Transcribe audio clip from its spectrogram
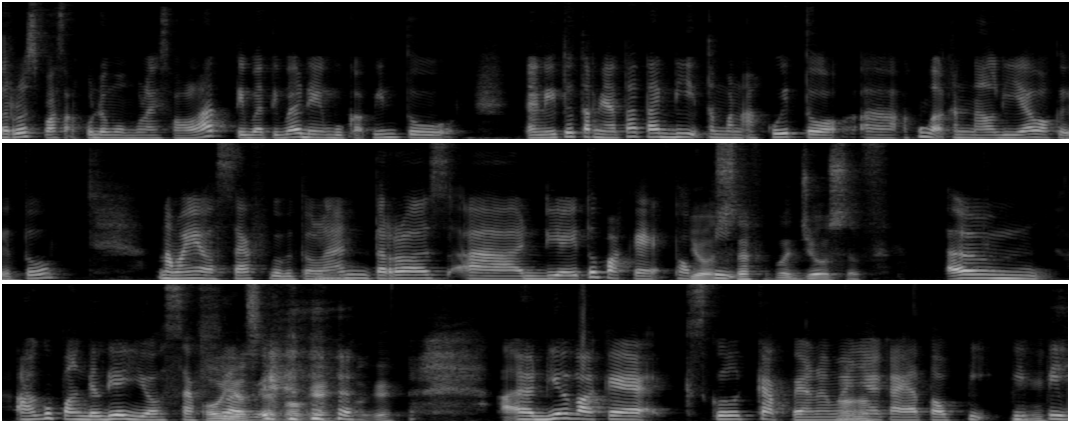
Terus pas aku udah mau mulai sholat, tiba-tiba ada yang buka pintu. Dan itu ternyata tadi teman aku itu, aku nggak kenal dia waktu itu namanya Yosef kebetulan. Terus uh, dia itu pakai topi. Yosef apa Joseph? Em, aku panggil dia Yosef. Oh. Yosef, oke, oke. Uh, dia pakai school cap ya namanya kayak topi pipih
